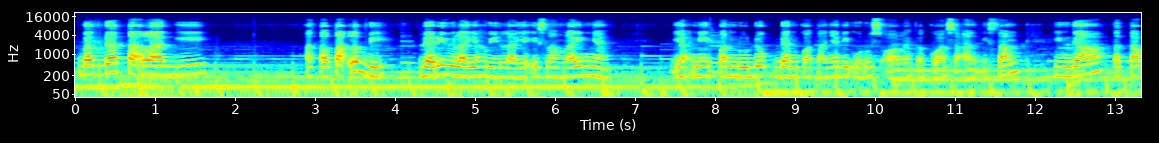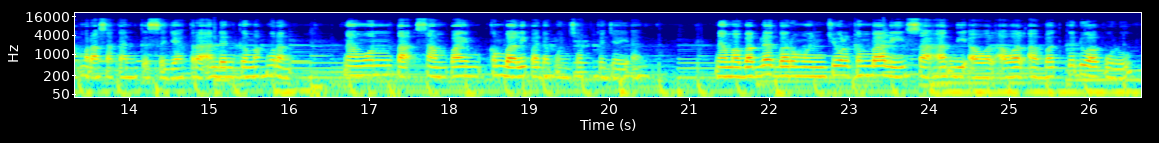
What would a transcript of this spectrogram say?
Baghdad tak lagi atau tak lebih dari wilayah-wilayah Islam lainnya, yakni penduduk dan kotanya diurus oleh kekuasaan Islam hingga tetap merasakan kesejahteraan dan kemakmuran, namun tak sampai kembali pada puncak kejayaan. Nama Baghdad baru muncul kembali saat di awal-awal abad ke-20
